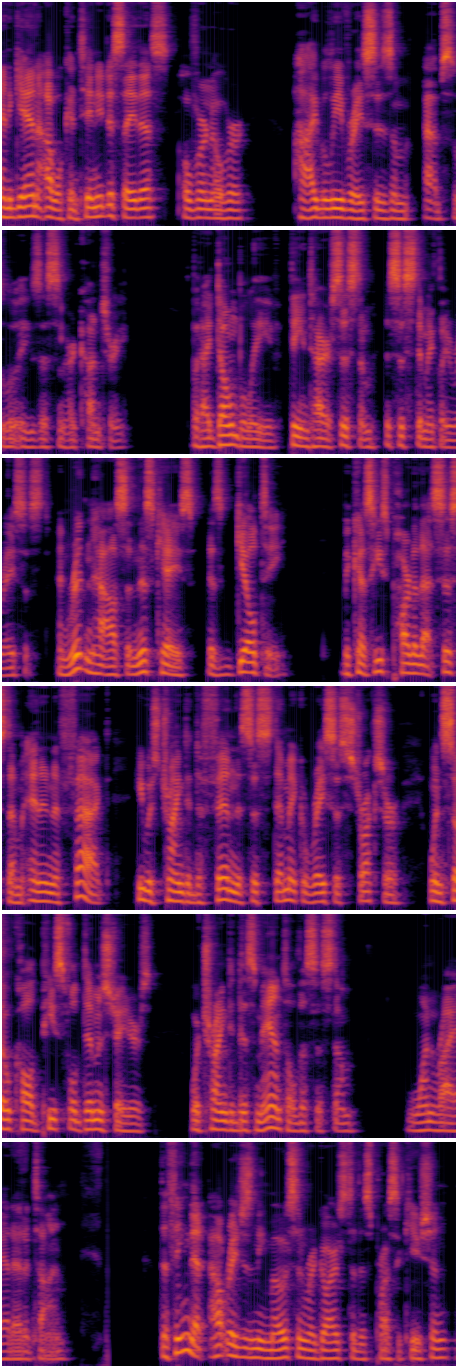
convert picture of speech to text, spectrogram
And again, I will continue to say this over and over. I believe racism absolutely exists in our country, but I don't believe the entire system is systemically racist. And Rittenhouse, in this case, is guilty because he's part of that system. And in effect, he was trying to defend the systemic racist structure when so called peaceful demonstrators were trying to dismantle the system, one riot at a time. The thing that outrages me most in regards to this prosecution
